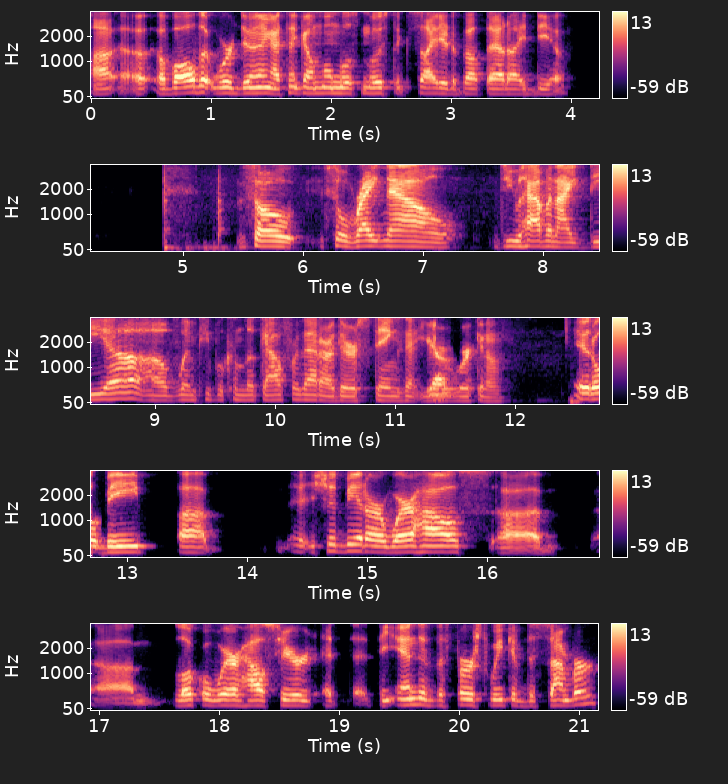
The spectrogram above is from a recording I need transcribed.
uh, of all that we're doing, I think I'm almost most excited about that idea. So so right now, do you have an idea of when people can look out for that? Are there things that you're working on? It'll be, uh, it should be at our warehouse, uh, um, local warehouse here at, at the end of the first week of December.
